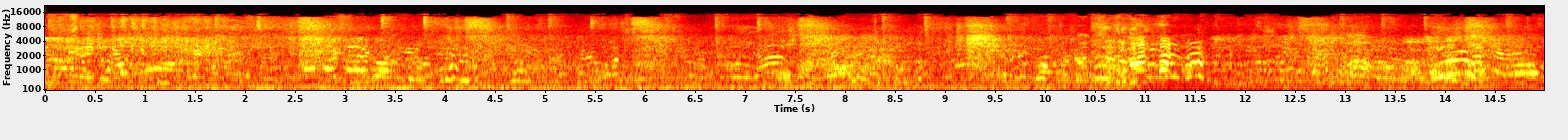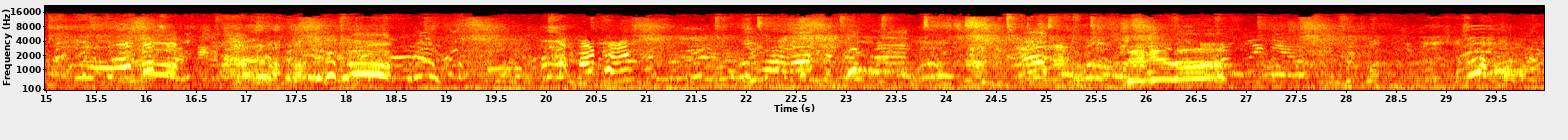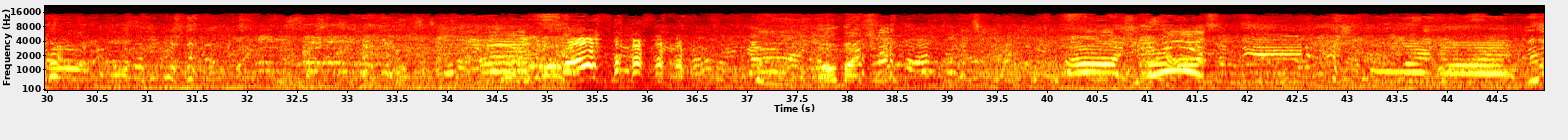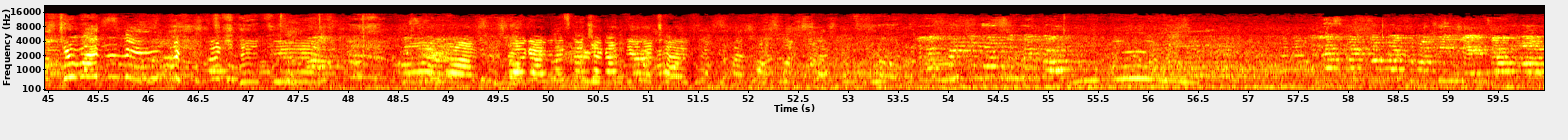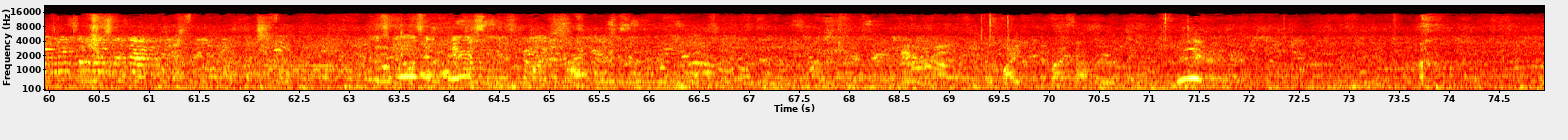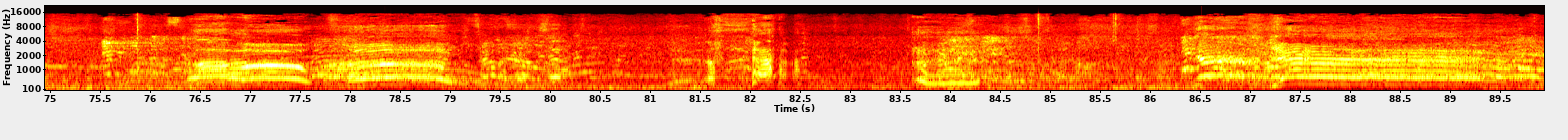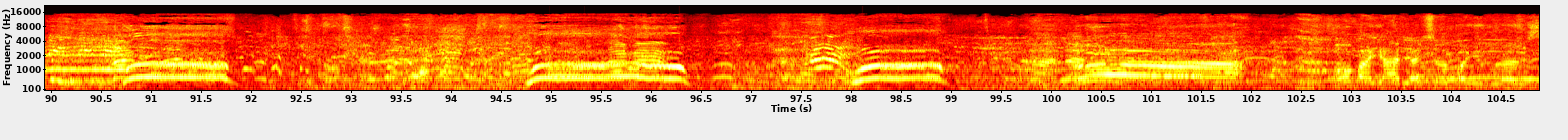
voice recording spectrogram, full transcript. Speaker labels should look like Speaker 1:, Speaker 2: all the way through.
Speaker 1: Pick Oh my!
Speaker 2: Oh, awesome! Oh! This is too much for me! I can't do it! Oh my god! Okay, let's go check out the other tent.
Speaker 1: Oh! yeah! Woo! Woo! Woo! Ah! Oh my god, that's so fucking gross.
